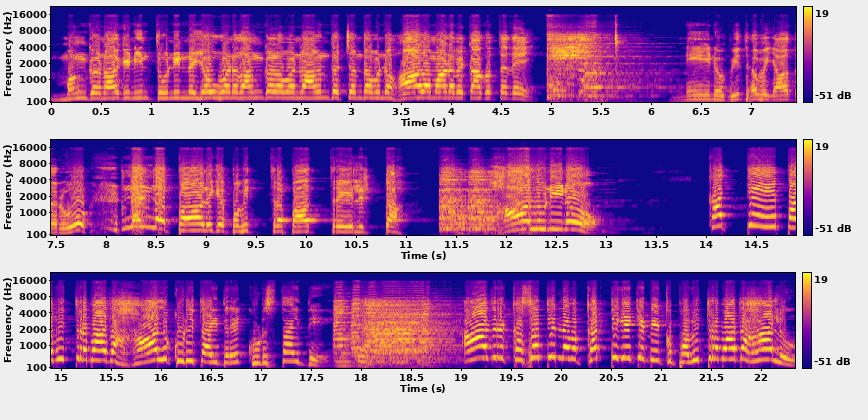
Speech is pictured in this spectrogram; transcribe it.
ಮಂಗನಾಗಿ ನಿಂತು ನಿನ್ನ ಯೌವನದ ಅಂಗಳವನ್ನು ಅಂದ ಚಂದವನ್ನು ಹಾಳು ಮಾಡಬೇಕಾಗುತ್ತದೆ. ನೀನು ವಿಧವೆಯಾದರೂ ನನ್ನ ಪಾಲಿಗೆ ಪವಿತ್ರ ಪಾತ್ರೆಯಲ್ಲಿಟ್ಟ ಹಾಲು ನೀನು. ಕತ್ತೆ ಪವಿತ್ರವಾದ ಹಾಲು ಕುಡಿತಾ ಇದ್ರೆ ಕುಡಿಸ್ತಾ ಇದ್ದೆ. ಆದ್ರೆ ಕಸ ತಿನ್ನವ ಕತ್ತಿಗೆ ಬೇಕು? ಪವಿತ್ರವಾದ ಹಾಲು.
